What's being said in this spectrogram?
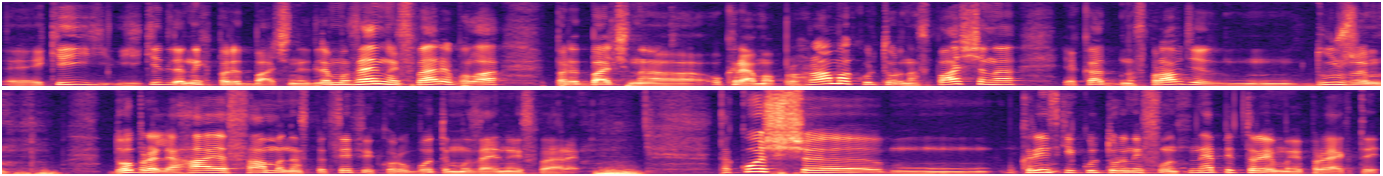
які, які для них передбачені. Для музейної сфери була передбачена окрема програма Культурна спадщина, яка насправді дуже добре лягає саме на специфіку роботи музейної сфери. Також е, Український культурний фонд не підтримує проекти,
